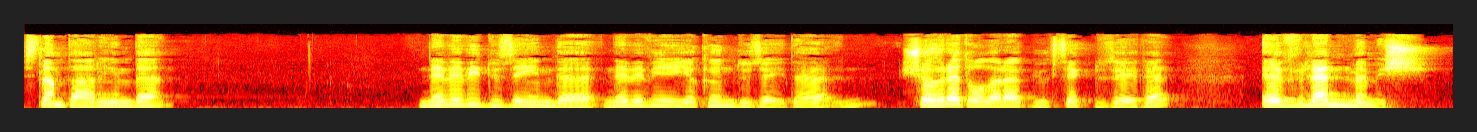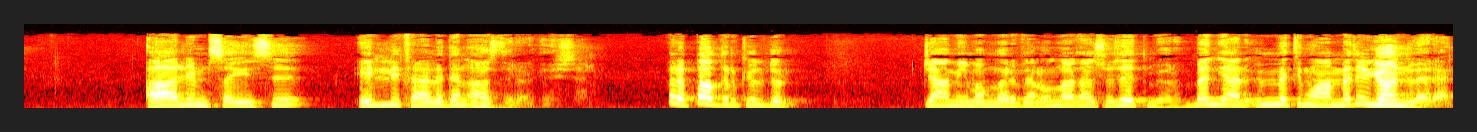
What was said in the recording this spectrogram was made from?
İslam tarihinde Nevevi düzeyinde, Nevevi'ye yakın düzeyde, şöhret olarak yüksek düzeyde evlenmemiş alim sayısı 50 taneden azdır arkadaşlar. Böyle paldır küldür cami imamları falan onlardan söz etmiyorum. Ben yani ümmeti Muhammed'e yön veren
